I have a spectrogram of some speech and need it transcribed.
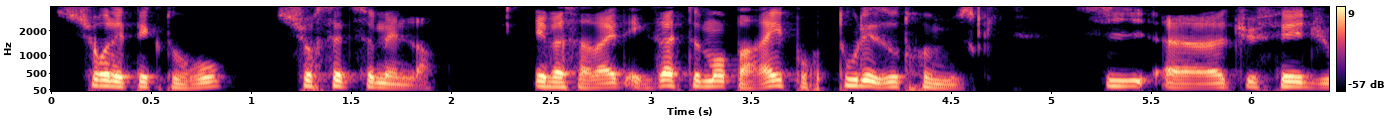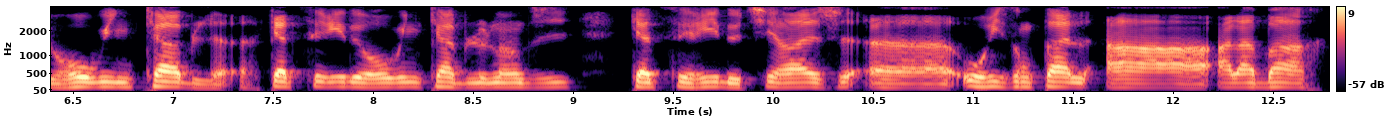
sur les pectoraux sur cette semaine-là. Et ben ça va être exactement pareil pour tous les autres muscles. Si euh, tu fais du rowing câble, 4 séries de rowing câble le lundi, 4 séries de tirage euh, horizontal à, à, la barre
